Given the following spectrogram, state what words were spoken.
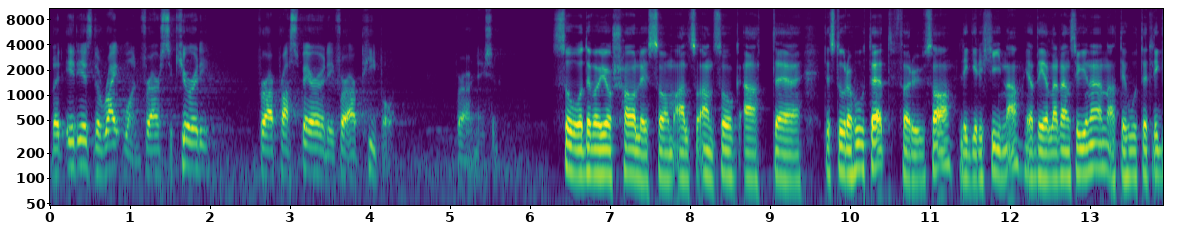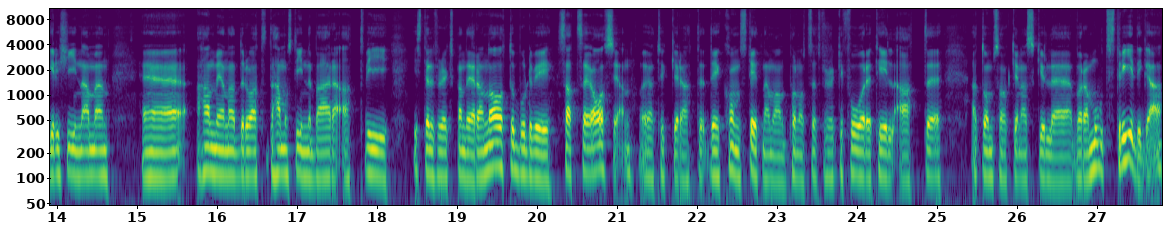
but it is the right one for our security, for our prosperity, for our people. For our nation. Så det var Josh Hawley som alltså ansåg att eh, det stora hotet för USA ligger i Kina. Jag delar den synen att det hotet ligger i Kina, men eh, han menade då att det här måste innebära att vi istället för att expandera NATO borde vi satsa i Asien. Och jag tycker att det är konstigt när man på något sätt försöker få det till att, eh, att de sakerna skulle vara motstridiga.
